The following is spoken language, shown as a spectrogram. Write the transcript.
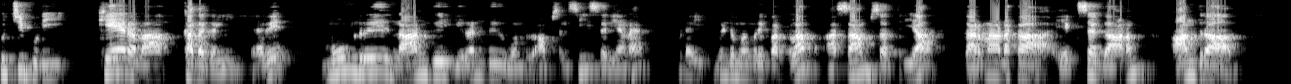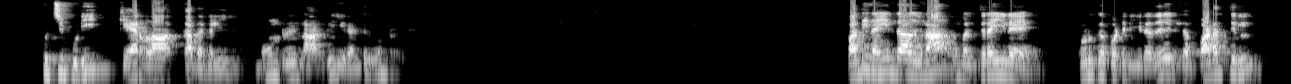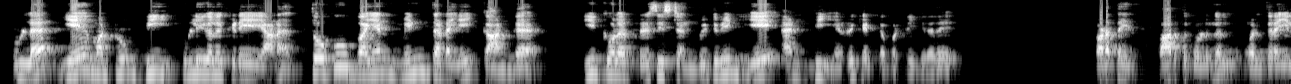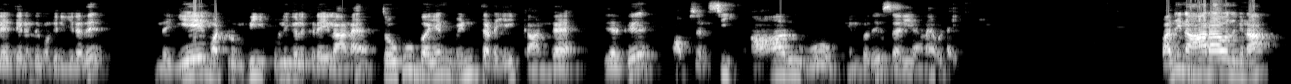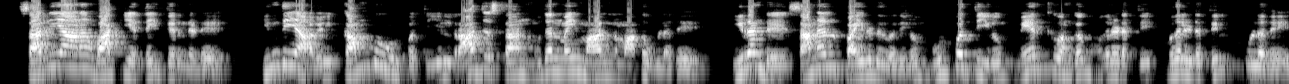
குச்சிப்புடி கேரளா கதகளி. எனவே மூன்று நான்கு இரண்டு ஒன்று. ஆப்ஷன் சி சரியான விடை. மீண்டும் ஒரு முறை பார்க்கலாம். அசாம் சத்ரியா கர்நாடகா எக்ஸகானம் ஆந்திரா குச்சிப்புடி கேரளா கதகளி. மூன்று நான்கு இரண்டு ஒன்று. பதினைந்தாவது வினா உங்கள் திரையிலே கொடுக்கப்பட்டிருக்கிறது. இந்த படத்தில் உள்ள ஏ மற்றும் பி புள்ளிகளுக்கிடையேயான தொகு பயன் மின்தடையை காண்க. Equivalent resistance between A and B என்று கேட்கப்பட்டிருக்கிறது. படத்தை பார்த்துக் கொள்ளுங்கள். உங்கள் திரையிலே தெரிந்து கொண்டிருக்கிறது. இந்த ஏ மற்றும் பி புள்ளிகளுக்கு இடையிலான தொகுபயன் மின்தடையை காண்க. இதற்கு ஆப்ஷன் சி ஆறு ஓம் என்பது சரியான விடை. பதினாறாவது வினா சரியான வாக்கியத்தை தேர்ந்தெடு. இந்தியாவில் கம்பு உற்பத்தியில் ராஜஸ்தான் முதன்மை மாநிலமாக உள்ளது. இரண்டு சணல் பயிரிடுவதிலும் உற்பத்தியிலும் மேற்கு வங்கம் முதலிடத்தில் முதலிடத்தில் உள்ளது.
